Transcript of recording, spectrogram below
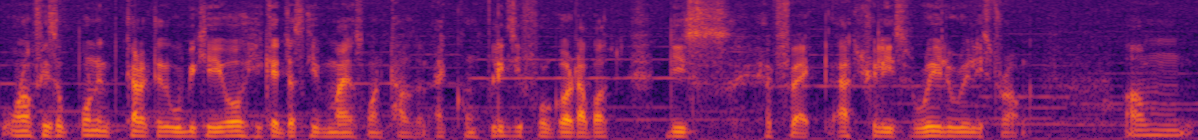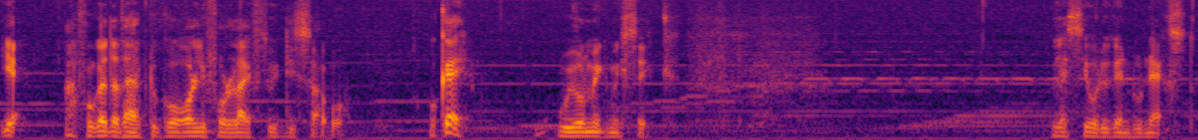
one of his opponent character would be KO, he can just give minus 1000. I completely forgot about this effect. Actually, it's really, really strong. Um, yeah, I forgot that I have to go only for life with this Sabo. Okay, will make mistake. Let's see what we can do next.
